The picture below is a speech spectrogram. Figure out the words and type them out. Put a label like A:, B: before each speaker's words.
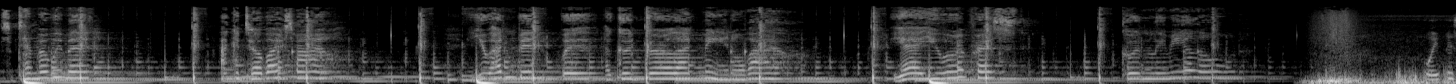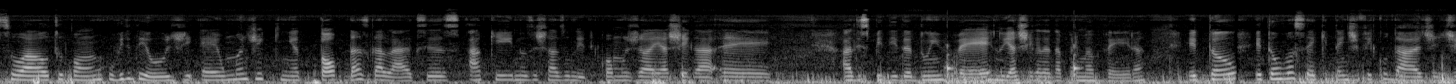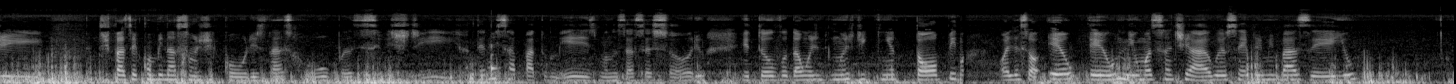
A: September we met. I could tell by your smile. You hadn't been with a good girl like me in a while. Yeah, you were impressed. Couldn't leave me alone.
B: Oi pessoal, tudo bom? O vídeo de hoje é uma diquinha top das galáxias aqui nos Estados Unidos, como já é a chegar é, a despedida do inverno e a chegada da primavera. Então, então você que tem dificuldade de, de fazer combinações de cores nas roupas, se vestir, até nos sapatos mesmo, nos acessórios, então eu vou dar umas, umas diquinhas top. Olha só, eu, eu, Nilma Santiago, eu sempre me baseio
